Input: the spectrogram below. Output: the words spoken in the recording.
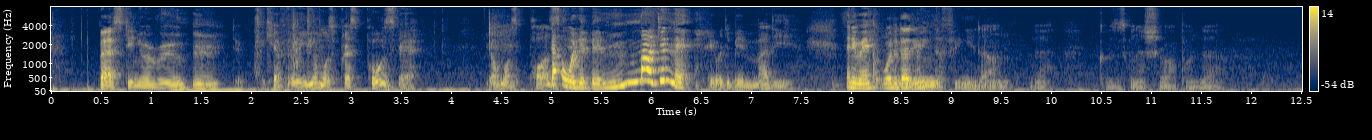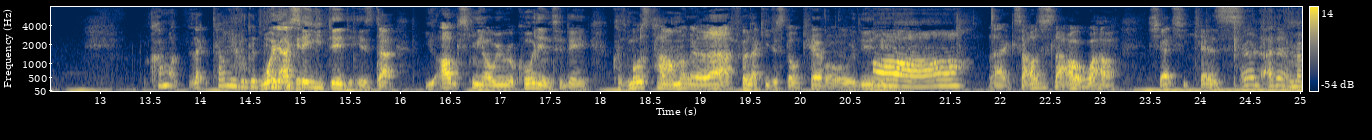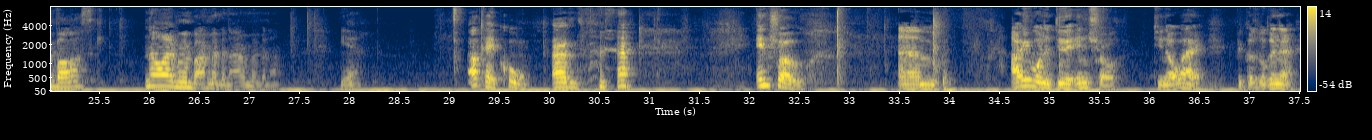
burst in your room. Be careful, you almost pressed pause there. You almost paused. that would have been mad, didn't it? It would have been maddy. Anyway, what did I do? Bring the thingy down because it's gonna show up on there. Come on, like, tell me the good. What I did. say you did is that you asked me, "Are we recording today?" Because most time I'm not gonna lie, I feel like you just don't care about what we're doing. Aww. Like, so I was just like, "Oh wow, she actually cares." I don't. I don't remember asking. No, I remember. I remember now. I remember now. Yeah. Okay. Cool. Um. intro. Um, I don't even want to do an intro. Do you know why? Because we're gonna.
